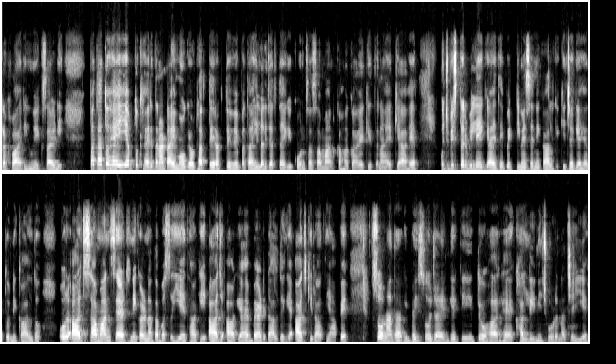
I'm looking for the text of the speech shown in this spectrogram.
रखवा रही हूँ एक साइड ही। पता तो है ही, अब तो खैर इतना टाइम हो गया उठाते, रखते हुए, पता ही लग जाता है कि कौन सा सामान कहाँ का है, कितना है, क्या है। कुछ बिस्तर भी लेके आए थे, पेटी में से निकाल के कि जगह है तो निकाल दो। और आज सामान सेट नहीं करना था, बस ये था कि आज आ गया है बेड डाल देंगे। आज की रात यहाँ पे सोना था कि भाई सो जाएँगे कि त्योहार है, खाली नहीं छोड़ना चाहिए।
